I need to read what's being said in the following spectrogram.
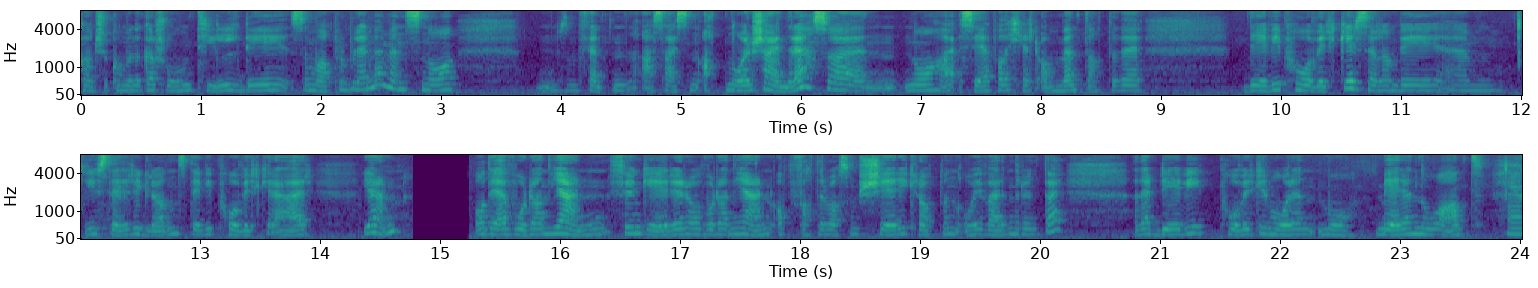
kanskje kommunikasjonen til de som var problemet, mens nå som 15-16-18 år seinere, så nå ser jeg på det helt omvendt. At det, det vi påvirker, selv om vi justerer ryggraden, det vi påvirker, er hjernen. Og det er hvordan hjernen fungerer, og hvordan hjernen oppfatter hva som skjer i kroppen og i verden rundt deg. Det er det vi påvirker mer enn, må, mer enn noe annet. Ja.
